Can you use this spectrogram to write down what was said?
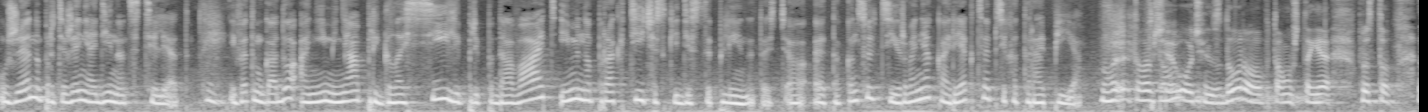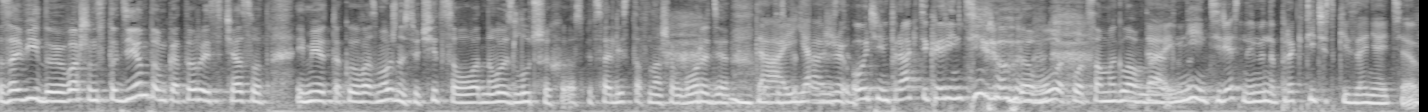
уже на протяжении 11 лет. И в этом году они меня пригласили преподавать именно практические дисциплины. То есть э, это консультирование, коррекция, психотерапия. Ну, это вообще том... очень здорово, потому что я просто завидую вашим студентам, которые сейчас вот имеют такую возможность учиться у одного из лучших э, специалистов в нашем городе. Да, я же очень практикоориентирована. Да, вот, вот самое главное. Да, и мне интересно именно практические занятия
